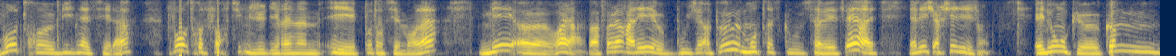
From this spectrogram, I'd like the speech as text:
votre business est là, votre fortune, je dirais même, est potentiellement là, mais euh, voilà, va falloir aller bouger un peu, montrer ce que vous savez faire et aller chercher des gens. Et donc, euh, comme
